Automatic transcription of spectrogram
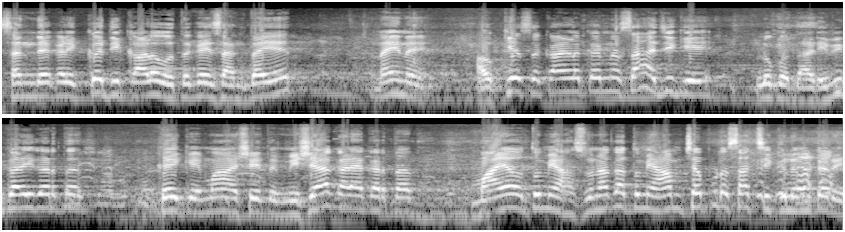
संध्याकाळी कधी काळं होतं काही सांगता येत नाही नाही. अहो केस काळं करणं साहजिक आहे. लोक दाढी बी काळी करतात. काही काही माशे तर मिशा काळ्या करतात. माया तुम्ही हसू नका तुम्ही आमच्या पुढं सातशे किलोमीटर आहे.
